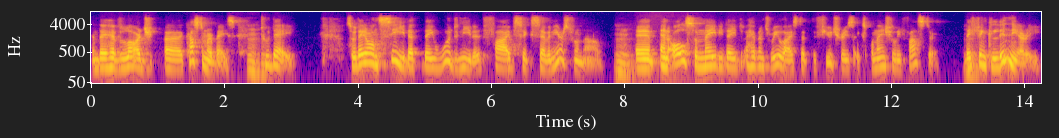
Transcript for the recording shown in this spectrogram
and they have large uh, customer base mm-hmm. today. So they don't see that they would need it five, six, seven years from now. Mm. And, and also maybe they haven't realized that the future is exponentially faster. They mm. think linearly.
